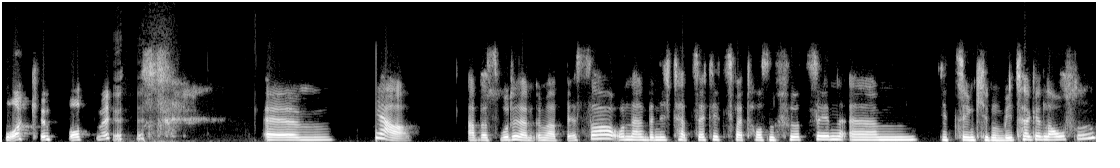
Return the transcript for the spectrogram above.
vorgenommen? ähm, ja, aber es wurde dann immer besser und dann bin ich tatsächlich 2014 ähm, die zehn Kilometer gelaufen.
